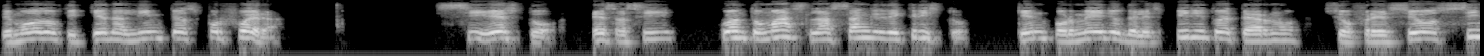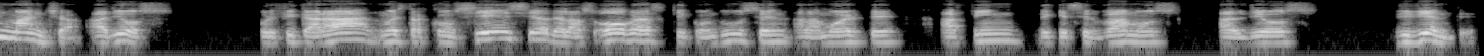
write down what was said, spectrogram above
de modo que quedan limpias por fuera. Si esto es así, cuanto más la sangre de Cristo, quien por medio del Espíritu Eterno se ofreció sin mancha a Dios, purificará nuestra conciencia de las obras que conducen a la muerte a fin de que sirvamos al Dios viviente.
